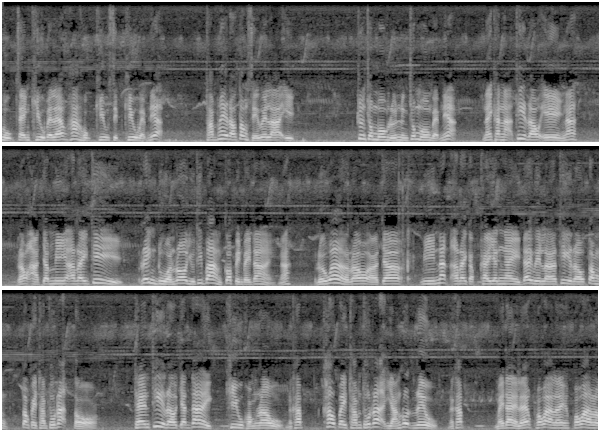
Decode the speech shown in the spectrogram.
ถูกแซงคิวไปแล้ว 5 6 คิว 10 คิวแบบเนี้ยทำให้เราต้องเสียเวลาอีกครึ่งชั่วโมงหรือ 1 ชั่วโมงแบบเนี้ยในขณะที่เราเองนะ เราอาจจะมีอะไรที่เร่งด่วนรออยู่ที่บ้านก็เป็นไปได้นะ หรือว่าเราอาจจะมีนัดอะไรกับใครยังไง ได้เวลาที่เราต้องต้องไปทำธุระต่อ แทนที่เราจะได้คิวของเรานะครับ เข้าไปทำธุระอย่างรวดเร็วนะครับ ไม่ได้แล้ว เพราะว่าอะไรเพราะว่าเรา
